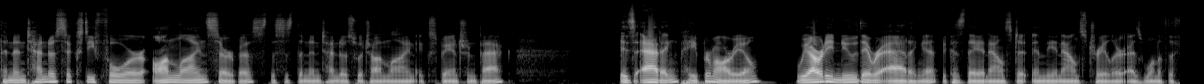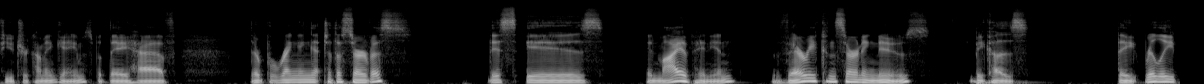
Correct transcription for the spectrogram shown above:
the Nintendo 64 online service, this is the Nintendo Switch Online expansion pack, is adding Paper Mario. We already knew they were adding it because they announced it in the announced trailer as one of the future coming games, but they have they're bringing it to the service. This is in my opinion very concerning news because they really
